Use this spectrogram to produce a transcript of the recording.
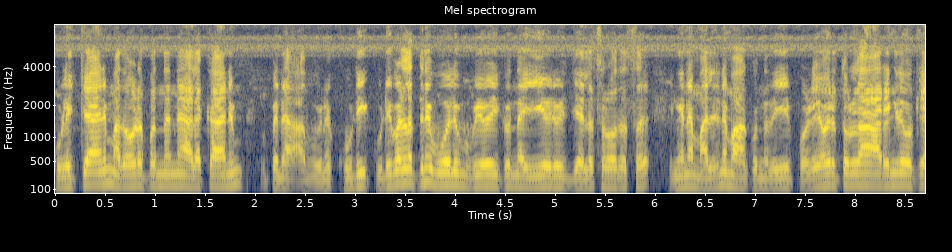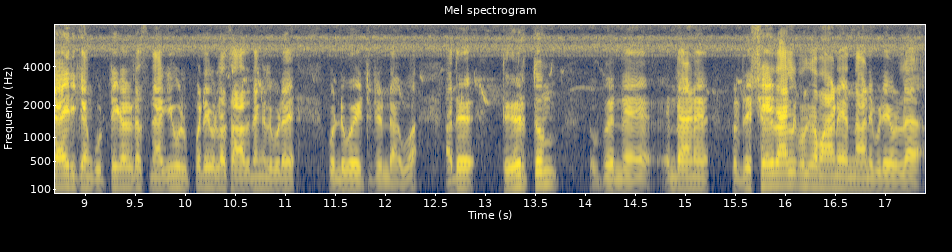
കുളിക്കാനും അതോടൊപ്പം തന്നെ അലക്കാനും പിന്നെ പിന്നെ കുടി കുടിവെള്ളത്തിന് പോലും ഉപയോഗിക്കുന്ന ഈ ഒരു ജലസ്രോതസ് ഇങ്ങനെ മലിനമാക്കുന്നത്. ഈ പുഴയോരത്തുള്ള ആരെങ്കിലുമൊക്കെ ആയിരിക്കാം കുട്ടികളുടെ സ്നഗി ഉൾപ്പെടെയുള്ള സാധനങ്ങൾ ഇവിടെ കൊണ്ടുപോയിട്ടിട്ടുണ്ടാവുക. അത് തീർത്തും പിന്നെ എന്താണ് പ്രതിഷേധാത്മകമാണ് എന്നാണ് ഇവിടെയുള്ള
